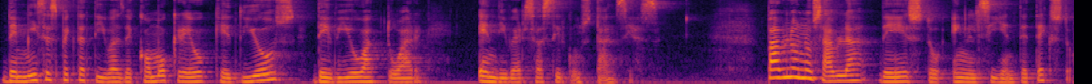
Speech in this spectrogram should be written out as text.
de mis expectativas de cómo creo que Dios debió actuar en diversas circunstancias. Pablo nos habla de esto en el siguiente texto,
